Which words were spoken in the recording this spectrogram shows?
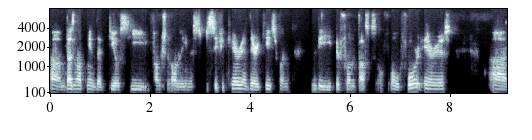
um, does not mean that DOC function only in a specific area. There are cases when they perform tasks of all four areas. Uh,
